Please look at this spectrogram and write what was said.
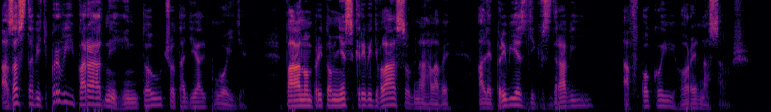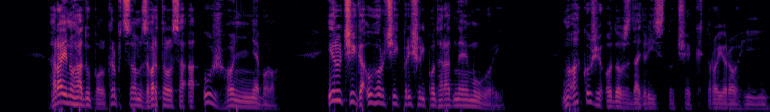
a zastaviť prvý parádny hintov, čo tadiaľ pôjde. Pánom pritom neskriviť vlások na hlave, ale priviezť ich v zdraví a v pokoji hore na Salaš. Hrajnoha dupol krpcom, zvrtol sa a už ho nebolo. Ilčík a Uhorčík prišli pod hradné múry. No akože odovzdať lístoček trojrohý,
